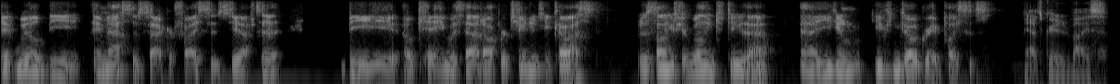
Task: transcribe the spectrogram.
it will be a massive sacrifice. Is you have to be okay with that opportunity cost. But as long as you're willing to do that, uh, you can you can go great places. Yeah, it's great advice.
